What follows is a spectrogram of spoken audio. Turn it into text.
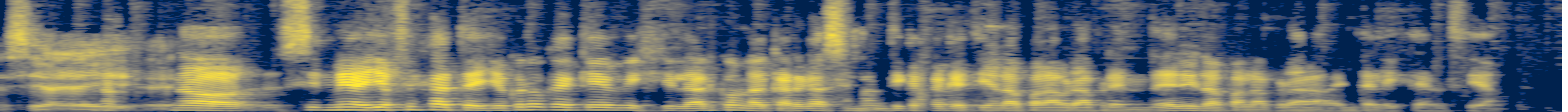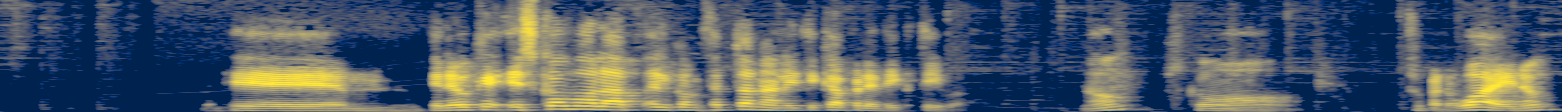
Sí, eh, No, mira, yo fíjate, yo creo que hay que vigilar con la carga semántica que tiene la palabra aprender y la palabra inteligencia. Em, creo que es como el concepto analítica predictiva, ¿no? Es como súper guay, ¿no?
